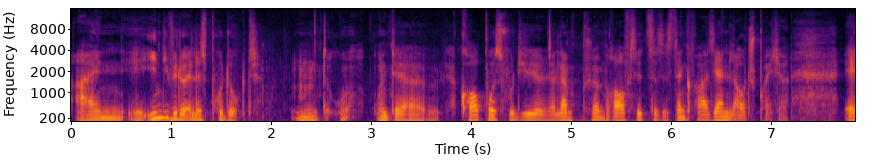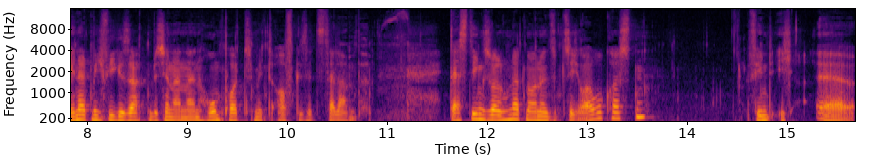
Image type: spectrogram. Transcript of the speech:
ein individuelles Produkt. Und, und der, der Korpus, wo die, der Lampenschirm drauf sitzt, das ist dann quasi ein Lautsprecher. Erinnert mich, wie gesagt, ein bisschen an einen HomePod mit aufgesetzter Lampe. Das Ding soll 179 Euro kosten. Finde ich äh,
